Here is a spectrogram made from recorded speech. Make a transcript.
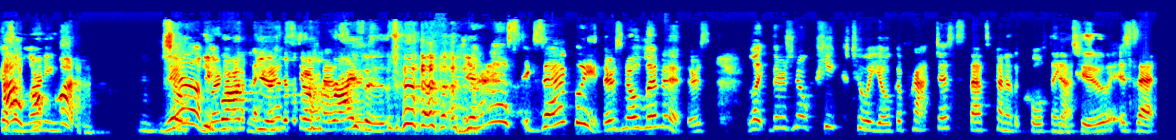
because oh, I'm learning. Fun yeah, so broaden your horizons. yes, exactly. There's no limit. There's like there's no peak to a yoga practice. That's kind of the cool thing yes. too, is that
